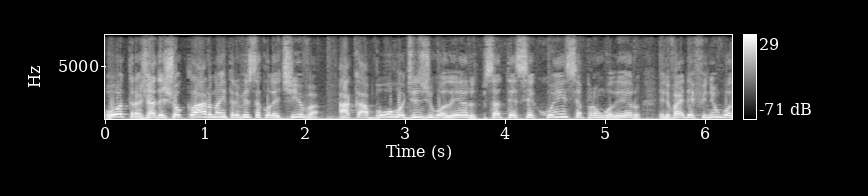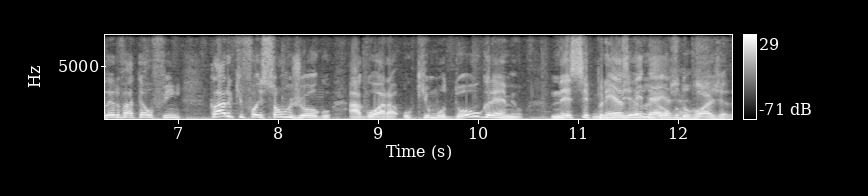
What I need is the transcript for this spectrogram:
Outra, já deixou claro na entrevista coletiva, acabou o rodízio de goleiro, precisa ter sequência para um goleiro. Ele vai definir um goleiro vai até o fim. Claro que foi só um jogo. Agora, o que mudou o Grêmio nesse primeiro ideia, jogo do gente. Roger,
